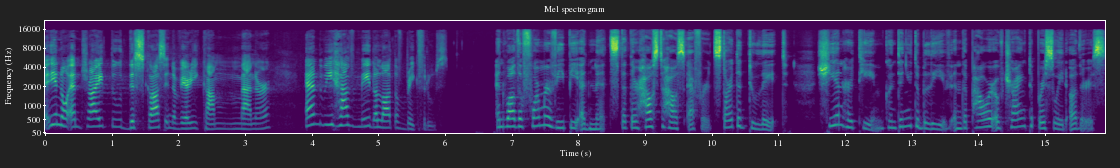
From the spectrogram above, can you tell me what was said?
and, you know, and try to discuss in a very calm manner. And we have made a lot of breakthroughs. And while the former VP admits that their house to house efforts started too late, she and her team continue to believe in the power of trying to persuade others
